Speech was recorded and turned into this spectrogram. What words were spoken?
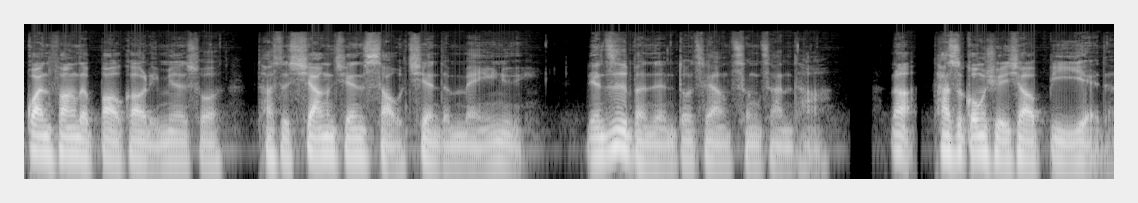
官方的报告里面说，她是乡间少见的美女，连日本人都这样称赞她。那她是工学校毕业的，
